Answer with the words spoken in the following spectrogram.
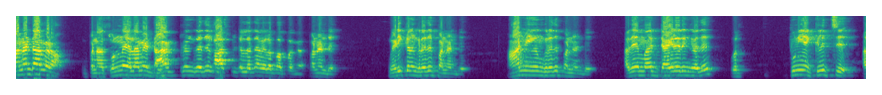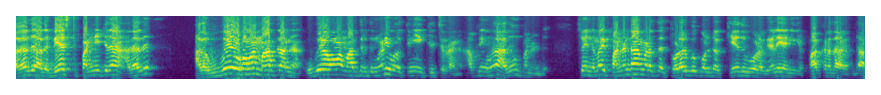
பன்னெண்டாம் இடம். இப்ப நான் சொன்ன எல்லாமே டாக்டருங்கிறது ஹாஸ்பிட்டல்ல தான் வேலை பார்ப்பாங்க. பன்னெண்டு. மெடிக்கல்ங்கிறது பன்னெண்டு. ஆன்மீகம்ங்கிறது பன்னெண்டு. அதே மாதிரி டைலருங்கிறது ஒரு துணியை கிழிச்சு அதாவது அதை வேஸ்ட் பண்ணிட்டு தான் அதாவது அதை உபயோகமா மாத்துறாங்க. உபயோகமா மாத்துறதுக்கு முன்னாடி ஒரு துணியை கிழிச்சிடுறாங்க. அப்படிங்கும்போது அதுவும் பன்னெண்டு. சோ இந்த மாதிரி பன்னெண்டாம் இடத்தை தொடர்பு கொண்ட கேதுவோட வேலையை நீங்க பாக்குறதா இருந்தா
